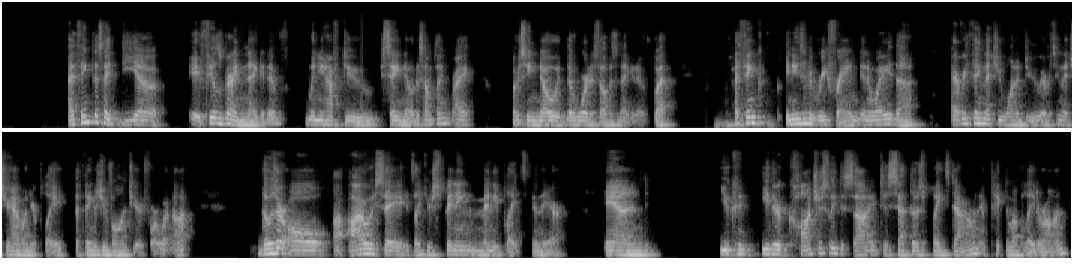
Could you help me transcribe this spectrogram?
I think this idea it feels very negative when you have to say no to something, right? Obviously, no, the word itself is negative, but I think it needs to be reframed in a way that everything that you want to do, everything that you have on your plate, the things you volunteered for, whatnot, those are all, I always say it's like you're spinning many plates in the air. And you can either consciously decide to set those plates down and pick them up later on.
